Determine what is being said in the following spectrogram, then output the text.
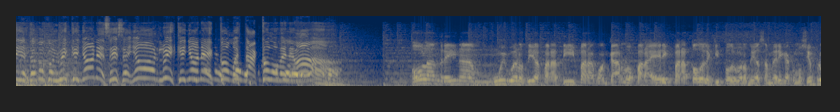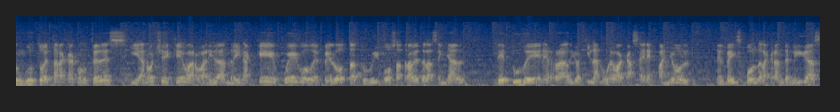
Y estamos con Luis Quiñones. Sí, señor, Luis Quiñones. ¿Cómo está? ¿Cómo me le va? Hola Andreina, muy buenos días para ti, para Juan Carlos, para Eric, para todo el equipo de Buenos Días América. Como siempre, un gusto estar acá con ustedes. Y anoche, qué barbaridad, Andreina, qué juego de pelota tuvimos a través de la señal de tu DN Radio, aquí la nueva casa en español del béisbol de las grandes ligas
